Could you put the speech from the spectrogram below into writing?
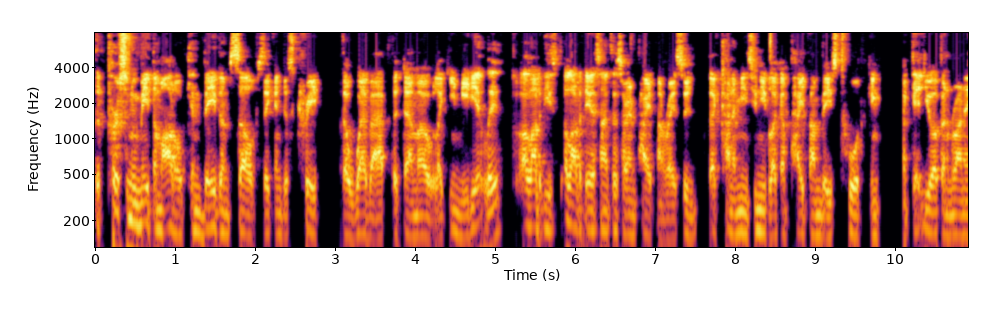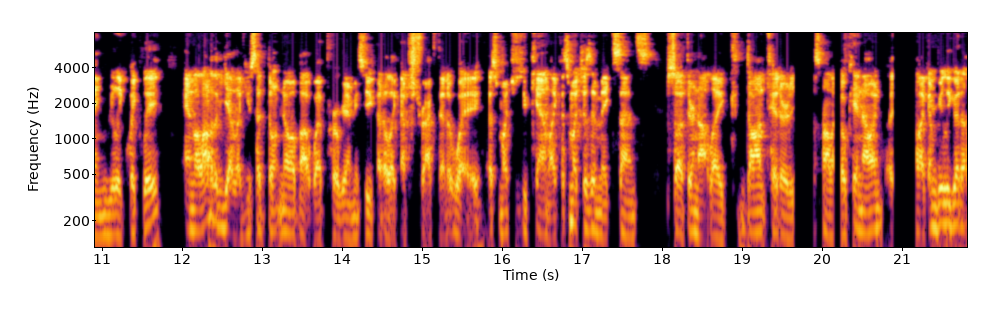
the person who made the model can they themselves they can just create the web app, the demo, like immediately. A lot of these, a lot of data scientists are in Python, right? So that kind of means you need like a Python based tool that can get you up and running really quickly. And a lot of them, yeah, like you said, don't know about web programming. So you got to like abstract that away as much as you can, like as much as it makes sense. So that they're not like daunted or it's not like, okay, now I'm like, I'm really good at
